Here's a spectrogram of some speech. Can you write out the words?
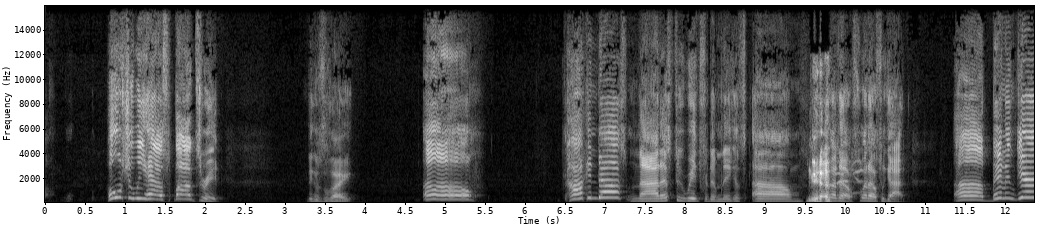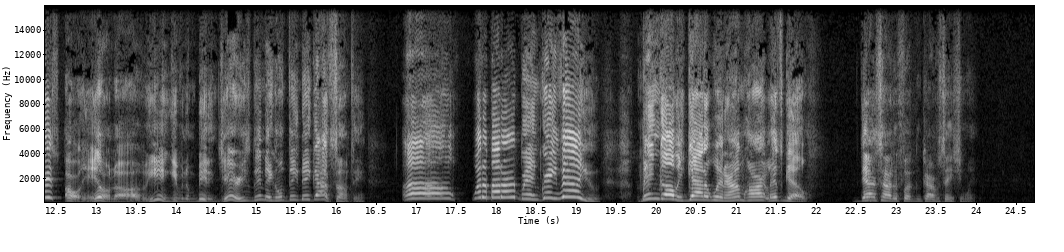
who should we have sponsor it? Niggas was like, oh, Haagen Dazs? Nah, that's too rich for them niggas. Um, Yeah. what else? What else we got? Uh, Ben and Jerry's? Oh hell no, he ain't giving them Ben and Jerry's. Then they gonna think they got something. Oh, what about our brand? Great value. Bingo, we got a winner. I'm hard. Let's go. That's how the fucking conversation went.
